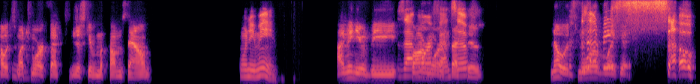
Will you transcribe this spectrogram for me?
how it's much hmm. more effective to just give them a thumbs down. What do you mean? I think it would be Is that far more, more effective? No, it's more of like a, so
